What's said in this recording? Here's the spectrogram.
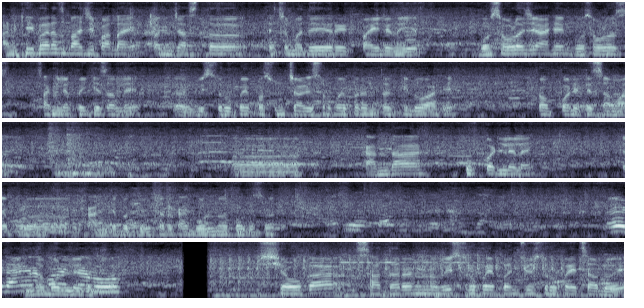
आणखी बराच भाजीपाला आहे पण जास्त त्याच्यामध्ये रेट पाहिले नाही आहेत घोसावळं जे आहे घोसावळं चांगल्यापैकी चाललं आहे वीस रुपयेपासून चाळीस रुपयेपर्यंत किलो आहे. टॉप क्वालिटीचा माल. कांदा खूप पडलेला आहे. त्यामुळं कांद्याबद्दल तर काय बोलणं थोडंसं. बोललेलं. शेवगा साधारण वीस रुपये पंचवीस रुपये चालू आहे.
